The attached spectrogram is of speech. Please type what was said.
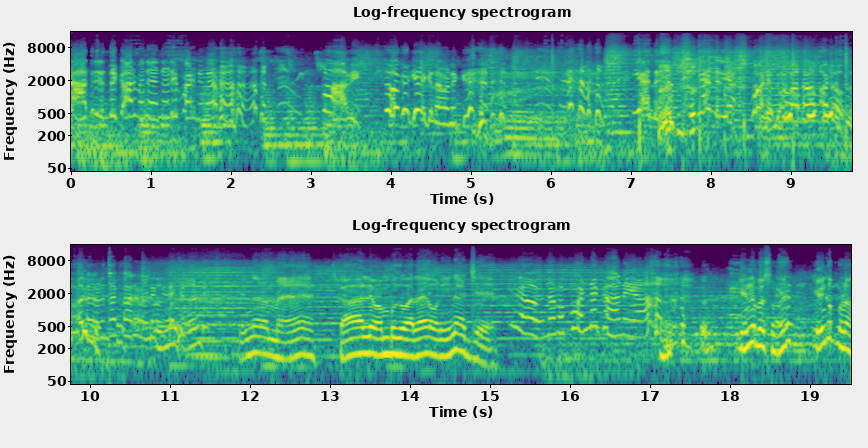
ராத்திரி இருந்து கால் மணி என்னடி பண்ணுவேன் பாவி தூக்க கேக்குது அவனுக்கு. என்ன காலைல வம்புக்கு வர உனக்கு என்னாச்சு? நம்ம பொண்ணு காணையா? என்ன சொல்ற? எங்க போனா?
